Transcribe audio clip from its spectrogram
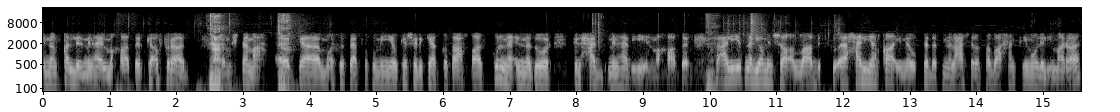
إن نقلل من هاي المخاطر كأفراد نعم كمجتمع نعم. آه، كمؤسسات حكومية وكشركات قطاع خاص كلنا لنا دور في الحد من هذه المخاطر نعم. فعاليتنا اليوم إن شاء الله آه، حاليا قائمة وابتدت من العاشرة صباحا في مول الإمارات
